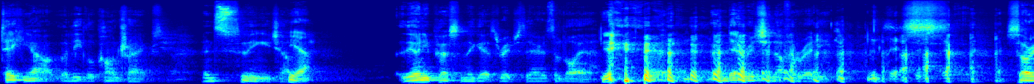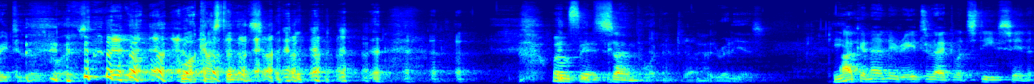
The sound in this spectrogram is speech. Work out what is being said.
taking out the legal contracts and suing each other. Yeah. The only person that gets rich there is a lawyer, yeah. and, and they're rich enough already. Sorry to those lawyers who are, customers. well it's, it's, so important. It really is. I can only reiterate what Steve said.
